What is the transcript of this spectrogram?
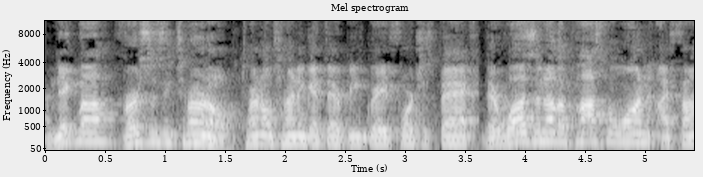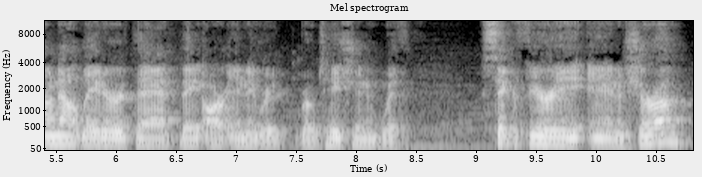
Enigma versus Eternal. Eternal trying to get their B grade fortress back. There was another possible one. I found out later that they are in a rotation with Sacred Fury and Ashura.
